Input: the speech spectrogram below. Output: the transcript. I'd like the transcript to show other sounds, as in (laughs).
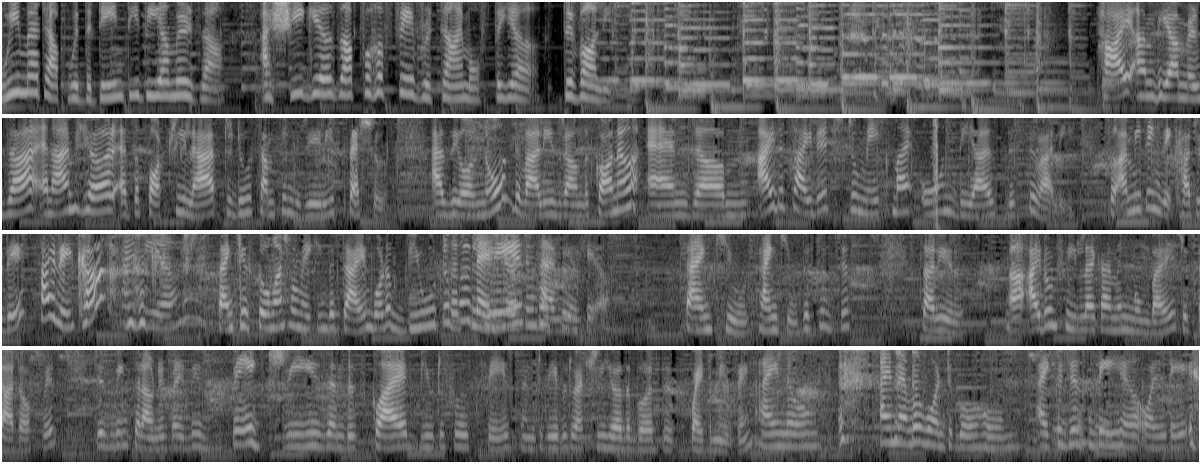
we met up with the dainty Dia Mirza as she gears up for her favorite time of the year, Diwali. Hi, I'm Dia Mirza and I'm here at the Pottery Lab to do something really special. As we all know, Diwali is around the corner and um, I decided to make my own diyas this Diwali. So I'm meeting Rekha today. Hi Rekha. Hi Dia. (laughs) Thank you so much for making the time. What a beautiful It's a pleasure place to have you here. Thank you, thank you. This is just surreal. Uh, I don't feel like I'm in Mumbai to start off with. Just being surrounded by these big trees and this quiet, beautiful space and to be able to actually hear the birds is quite amazing. I know. (laughs) I never want to go home. I could just be here all day.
